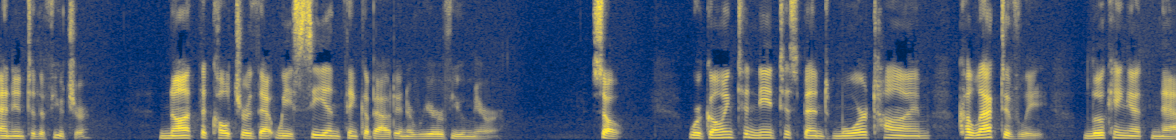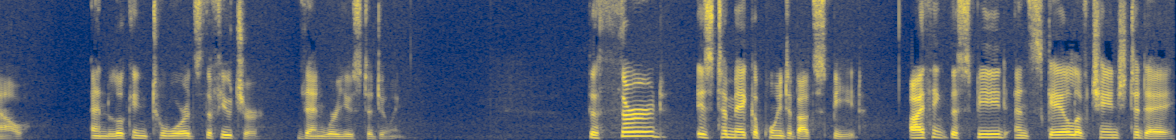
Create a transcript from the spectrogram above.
and into the future, not the culture that we see and think about in a rear view mirror. So, we're going to need to spend more time collectively looking at now and looking towards the future than we're used to doing. The third is to make a point about speed. I think the speed and scale of change today,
